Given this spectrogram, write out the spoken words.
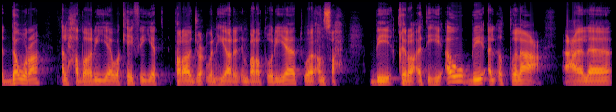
الدورة الحضارية وكيفية تراجع وانهيار الإمبراطوريات وأنصح بقراءته أو بالاطلاع على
